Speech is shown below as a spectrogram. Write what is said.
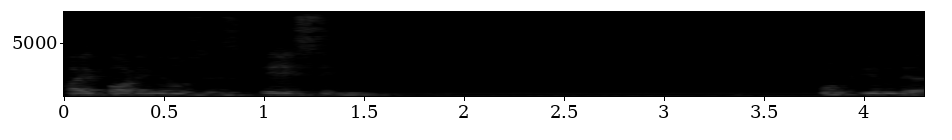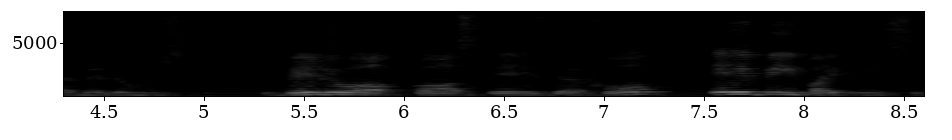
hypotenuse is AC. Put in their values. Value of cos A is therefore AB by AC.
